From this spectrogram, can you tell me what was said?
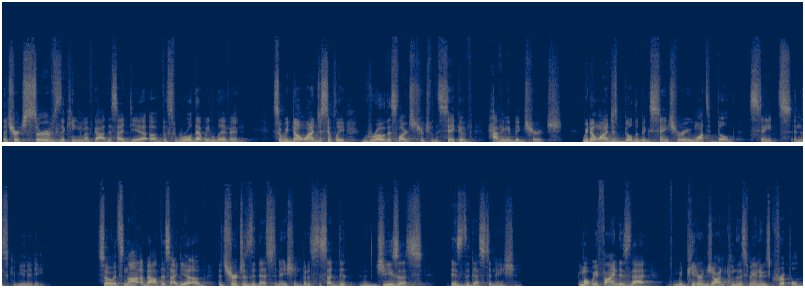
The church serves the kingdom of God, this idea of this world that we live in. So we don't want to just simply grow this large church for the sake of having a big church. We don't want to just build a big sanctuary. We want to build saints in this community. So it's not about this idea of the church is the destination, but it's this idea Jesus is the destination. And what we find is that when Peter and John come to this man who's crippled,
